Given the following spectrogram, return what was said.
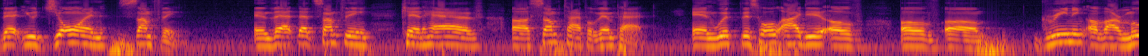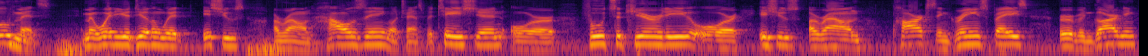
that you join something, and that that something can have uh, some type of impact. And with this whole idea of, of um, greening of our movements, I mean, whether you're dealing with issues around housing or transportation or food security or issues around parks and green space, urban gardening.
